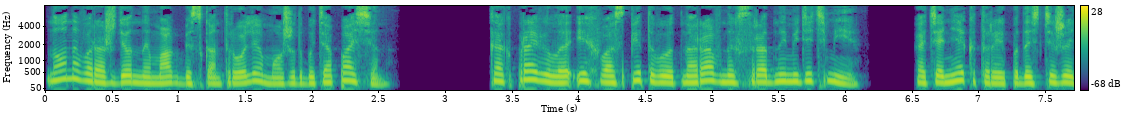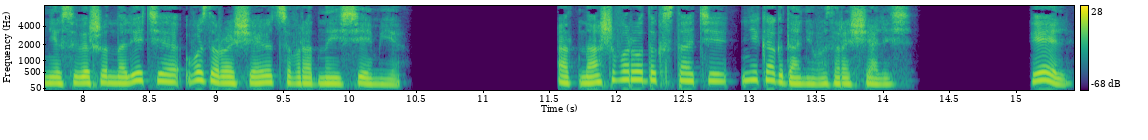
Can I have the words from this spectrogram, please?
но новорожденный маг без контроля может быть опасен. Как правило, их воспитывают на равных с родными детьми, хотя некоторые по достижении совершеннолетия возвращаются в родные семьи. От нашего рода, кстати, никогда не возвращались. «Эль!»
